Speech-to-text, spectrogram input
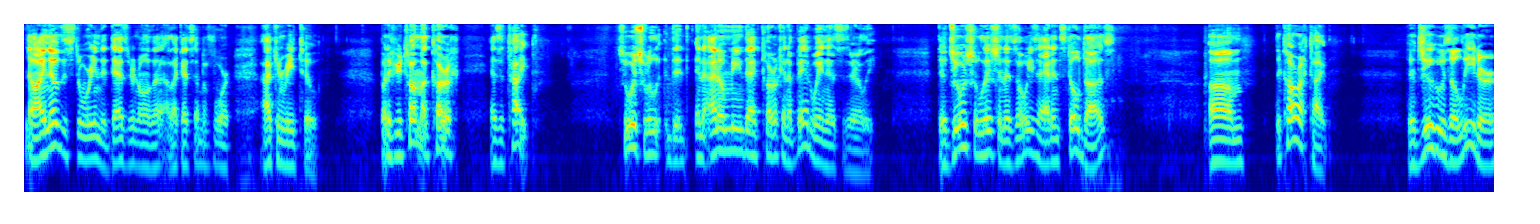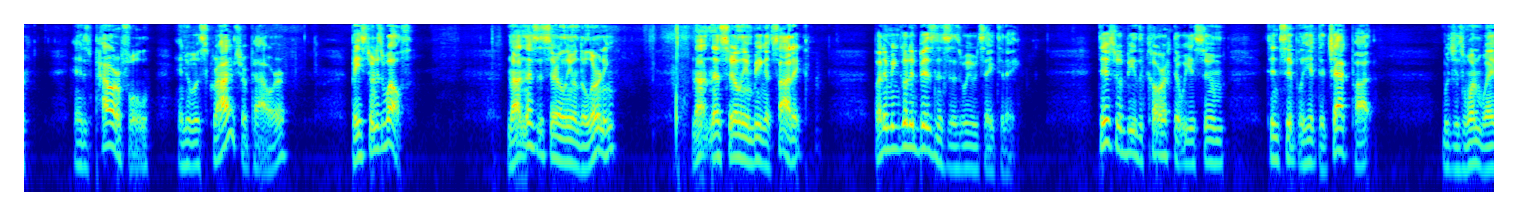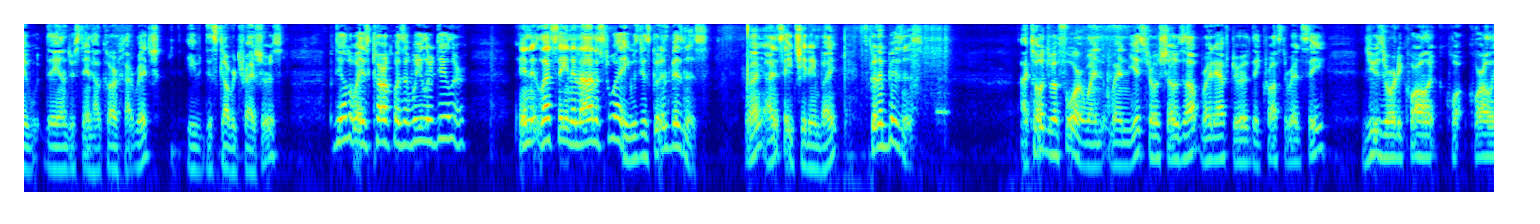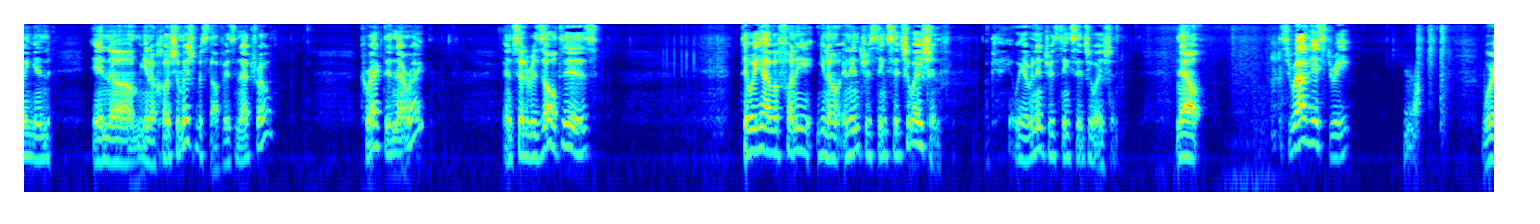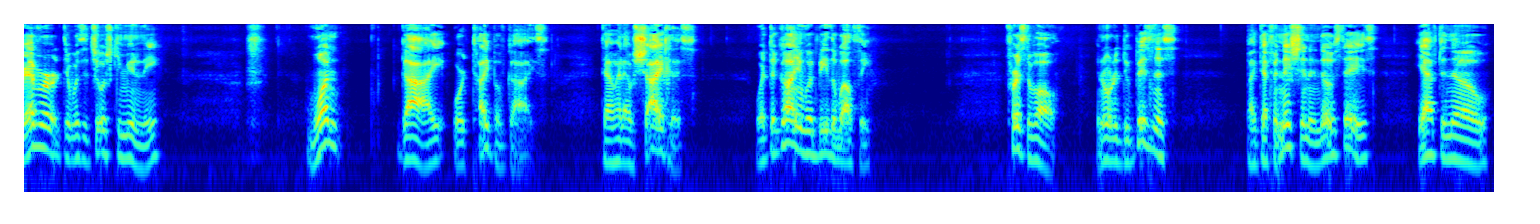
Now, I know the story in the desert and all that. Like I said before, I can read too. But if you're talking about Korach as a type, Jewish, and I don't mean that Korach in a bad way necessarily the Jewish religion has always had and still does um, the Korach type. The Jew who is a leader and is powerful and who ascribes for power based on his wealth. Not necessarily on the learning, not necessarily in being a tzaddik, but in being good at business, as we would say today. This would be the Korach that we assume didn't simply hit the jackpot, which is one way they understand how Korach got rich. He discovered treasures. But the other way is Korach was a wheeler dealer. And let's say in an honest way. He was just good in business. Right? I didn't say cheat anybody. It's good in business. I told you before, when, when Yisro shows up right after they cross the Red Sea, Jews are already quarreling, quarreling in, in um, you know, Choshen Mishpat stuff. Isn't that true? Correct? Isn't that right? And so the result is that we have a funny, you know, an interesting situation. Okay, we have an interesting situation. Now, throughout history, wherever there was a Jewish community, one guy or type of guys that would have shaykhs with the guy would be the wealthy. First of all, in order to do business, by definition in those days, you have to know,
